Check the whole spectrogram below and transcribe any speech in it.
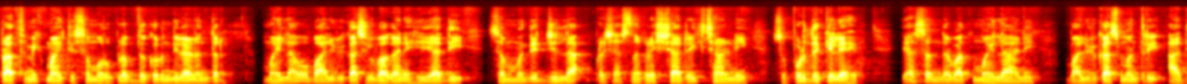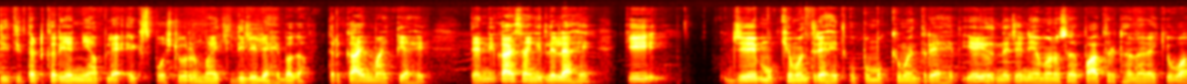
प्राथमिक माहिती समोर उपलब्ध करून दिल्यानंतर महिला व बालविकास विभागाने ही यादी संबंधित जिल्हा प्रशासनाकडे शारीरिक छाननी सुपूर्द केली आहे. या संदर्भात महिला आणि बालविकास मंत्री आदिती तटकर यांनी आपल्या एक्स पोस्टवरून माहिती दिलेली आहे बघा. तर काय माहिती आहे? त्यांनी काय सांगितलेलं आहे की जे मुख्यमंत्री आहेत उपमुख्यमंत्री आहेत या योजनेच्या नियमानुसार पात्र ठरणाऱ्या किंवा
